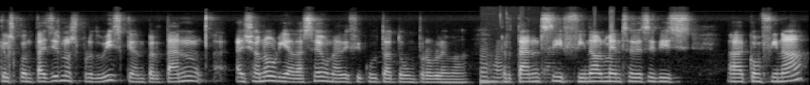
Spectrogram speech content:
que els contagis no es produïsquen. Per tant, això no hauria de ser una dificultat o un problema. Uh -huh. Per tant, si finalment se decidís uh, confinar,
